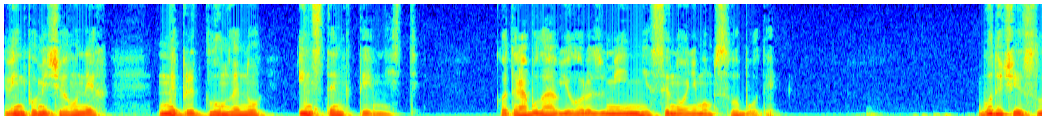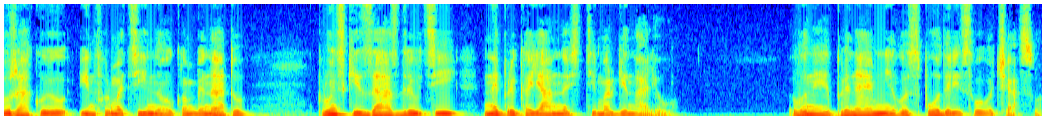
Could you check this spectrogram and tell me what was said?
Він помічав у них непритлумлену інстинктивність, котра була в його розумінні синонімом свободи. Будучи служакою інформаційного комбінату, Прунський заздрив цій неприкаянності маргіналів. Вони, принаймні, господарі свого часу.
